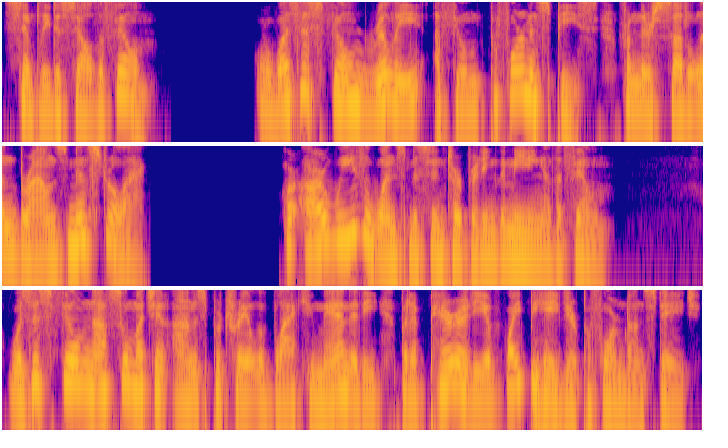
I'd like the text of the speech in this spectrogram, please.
simply to sell the film? Or was this film really a filmed performance piece from their Suttle and Brown's minstrel act? Or are we the ones misinterpreting the meaning of the film? Was this film not so much an honest portrayal of black humanity, but a parody of white behavior performed on stage?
